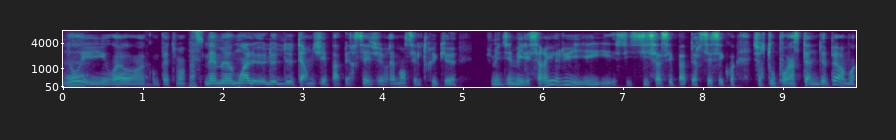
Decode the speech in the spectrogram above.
Euh, Oui, ouais, ouais, complètement. parce- Même euh, moi, le, le, le terme j'ai pas percé, j'ai vraiment, c'est le truc. je me disais, mais il est sérieux, lui. Si, si ça, c'est pas percé, c'est quoi? Surtout pour un stand-upper, moi.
